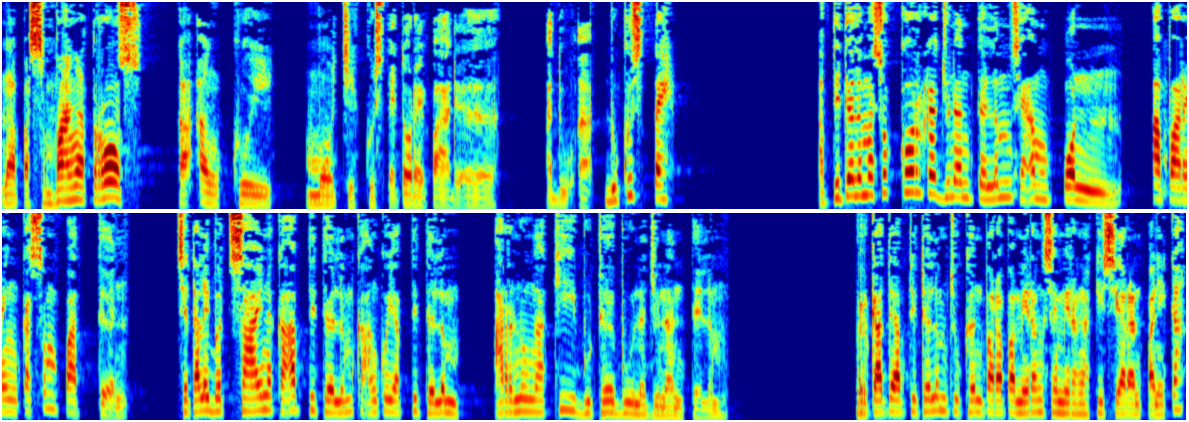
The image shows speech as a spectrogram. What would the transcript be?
napa semangat terus kaangkui moci Gusti tore pada uh, adua dukus teh Abdi dalam masukor kajunan dalam seampon reng kesempatan setalibet saya ka abdi dalam ka angko abdi dalam arnu ngaki budebu najunan dalam. Berkati abdi dalam juga para pamirang semirangaki siaran panikah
